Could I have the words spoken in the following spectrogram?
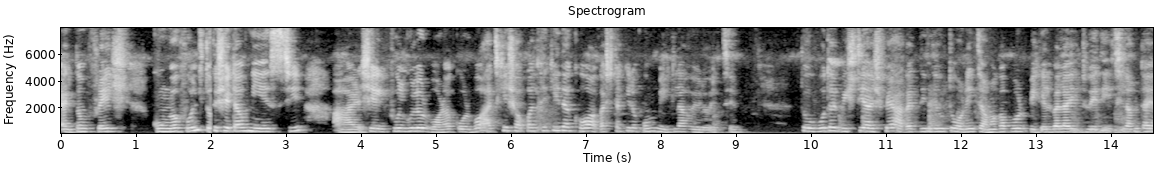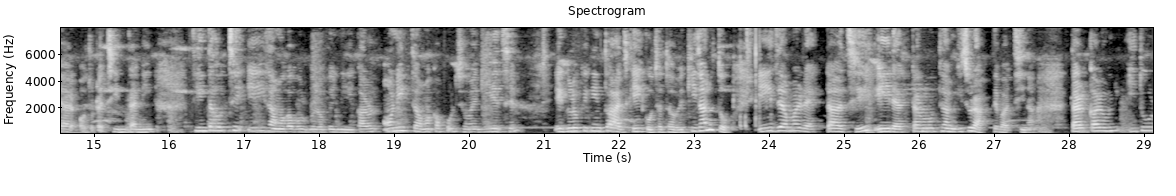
একদম ফ্রেশ কুমড়ো ফুল। তো সেটাও নিয়ে এসেছি আর সেই ফুলগুলোর বড়া করব। আজকে সকাল থেকেই দেখো আকাশটা কীরকম মেঘলা হয়ে রয়েছে। তো বোধহয় বৃষ্টি আসবে। আগের দিন যেহেতু অনেক জামা কাপড় বিকেলবেলায় ধুয়ে দিয়েছিলাম, তাই আর অতটা চিন্তা নেই। চিন্তা হচ্ছে এই জামা কাপড়গুলোকে নিয়ে, কারণ অনেক জামা কাপড় জমে গিয়েছে। এগুলোকে কিন্তু আজকেই গোছাতে হবে। কি জানো তো? এই যে আমার র্যাকটা আছে, এই র্যাকটার মধ্যে আমি কিছু রাখতে পারছি না। তার কারণ ইঁদুর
